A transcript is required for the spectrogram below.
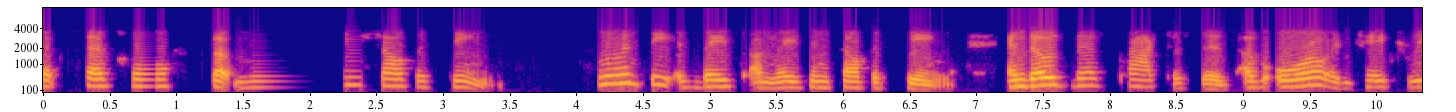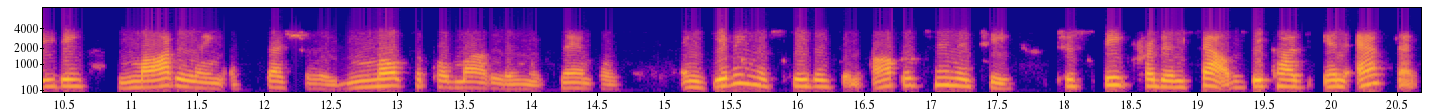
successful, but self esteem. Fluency is based on raising self esteem. And those best practices of oral and taped reading, modeling especially, multiple modeling examples, and giving the students an opportunity to speak for themselves because, in essence,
